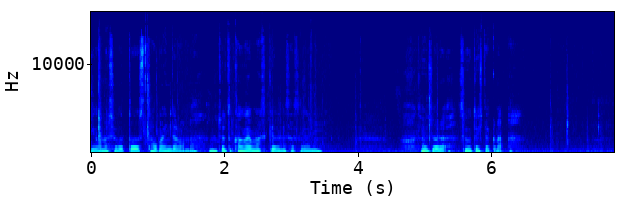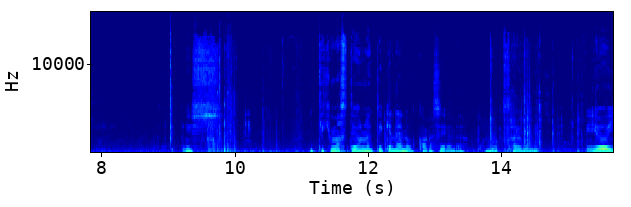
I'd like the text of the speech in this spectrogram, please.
美容の仕事をした方がいいんだろうな。もうちょっと考えますけどねさすがに。気持ち悪い。仕事したくない。よし。行ってきますってやらないといけないのが悲しいよね。この最後に。よいしょ。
